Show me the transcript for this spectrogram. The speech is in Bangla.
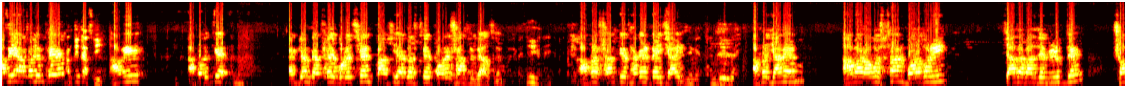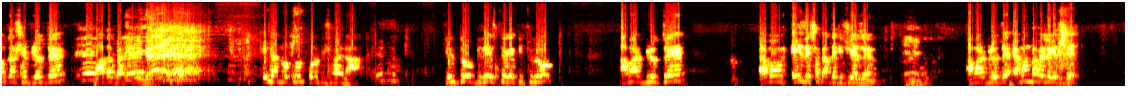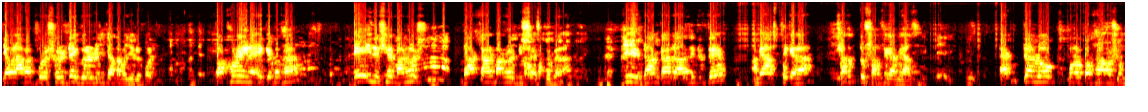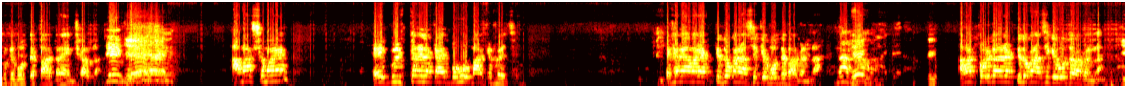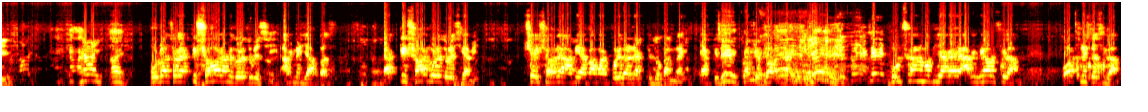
আমি আপনাদেরকে আমি আপনাদেরকে একজন ব্যবসায়ী বলেছেন পাঁচই আগস্টের পরে শান্তিতে আছেন। আপনার শান্তিতে থাকেন এটাই চাই। আপনারা জানেন আমার অবস্থান বরাবরই চাঁদাবাজদের বিরুদ্ধে। সন্ত্রাসের বিরুদ্ধে মাদক ব্যবসায়ীর বিরুদ্ধে এটা নতুন কোনো বিষয় না। কিন্তু বিদেশ থেকে কিছু লোক আমার বিরুদ্ধে এবং এই দেশে তাদের কিছু এজেন্ট আমার বিরুদ্ধে এমন ভাবে লেগেছে যেমন আমার পুরো শরীরটাই গড়ে রয়েছে চাঁদাবাজির উপর। তখনই না একে কথা এই দেশের মানুষ ঢাকার মানুষ বিশ্বাস করবে না। জি। ঢাকার রাজনীতিতে আমি আজ থেকে না সাতাত্তর সাল থেকে আমি আছি। একটা লোক কোনো কথা আমার সম্পর্কে বলতে পারবে না ইনশাল্লাহ আমার সময় এই গুলিস্তান এলাকায় বহু মার্কেট হয়েছে। এখানে আমার একটি দোকান আছে কেউ বলতে পারবেন না। আমার পরিবারের একটি দোকান আছে কেউ বলতে পারবেন না। পূর্বাচলে একটি শহর আমি গড়ে তুলেছি আমি মির্জা আব্বাস। একটি শহর গড়ে তুলেছি আমি। সেই শহরে আমি আর আমার পরিবারের একটি দোকান নাই একটি নাই। গুলশানের মতো জায়গায় আমি মেয়র ছিলাম অর্থনীতি ছিলাম।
